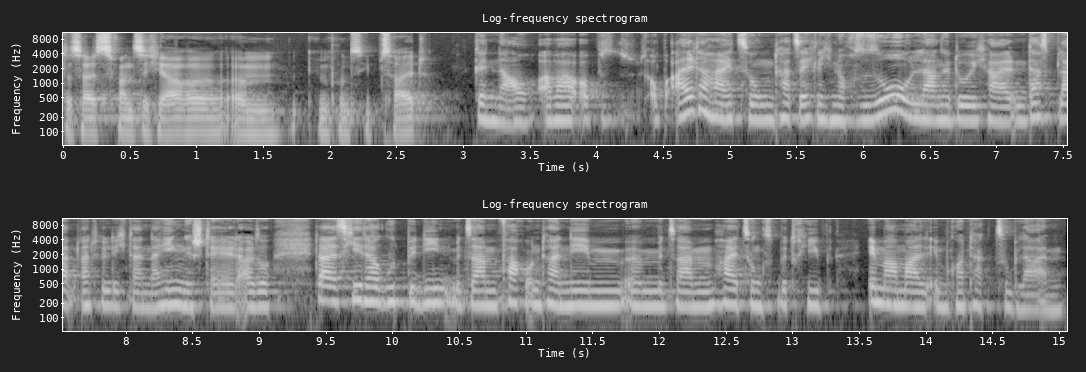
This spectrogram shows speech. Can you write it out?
Das heißt 20 Jahre ähm, im Prinzip Zeit. Genau, aber ob, ob alte Heizungen tatsächlich noch so lange durchhalten, das bleibt natürlich dann dahingestellt. Also da ist jeder gut bedient, mit seinem Fachunternehmen, äh, mit seinem Heizungsbetrieb immer mal im Kontakt zu bleiben.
